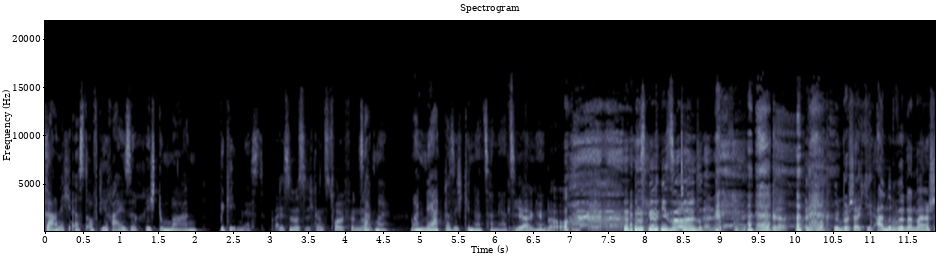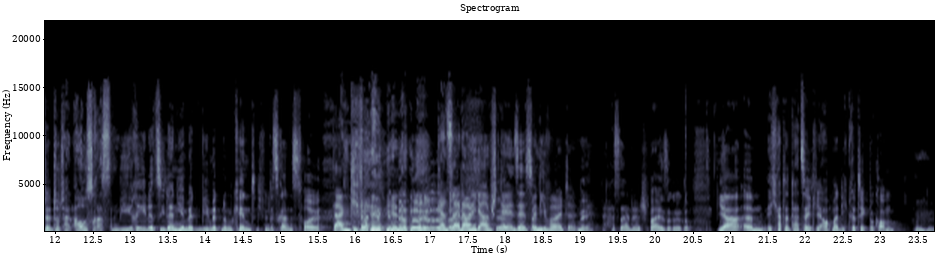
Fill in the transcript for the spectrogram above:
gar nicht erst auf die Reise Richtung Magen begeben lässt. Weißt du, was ich ganz toll finde? Sag mal, man merkt, dass ich Kinderzahnärztin Ja, bin. ne? genau. Das finde ich so Du- ultra witzig. Ja. Und wahrscheinlich die anderen würden an meiner Stelle total ausrasten. Wie redet sie denn hier mit, wie mit einem Kind? Ich finde das ganz toll. Danke. Kannst leider auch nicht abstellen, selbst wenn ich wollte. Nee, hast du eine Speiseröhre? Ja, ähm, ich hatte tatsächlich auch mal die Kritik bekommen, Mhm.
